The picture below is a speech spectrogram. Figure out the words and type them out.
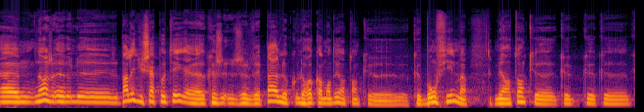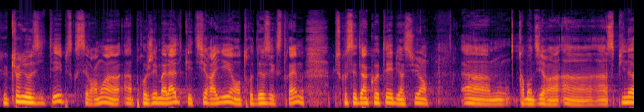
Euh, non, je, euh, le, je parlais du chapeauté euh, que je ne vais pas le, le recommander en tant que, que bon film, mais en tant que, que, que, que- que curiosité, puisque c'est vraiment un, un projet malade qui est tiraillé entre deux extrêmes, puisque c'est d'un côté, bien sûr, un, comment dire, un, un, un spin-off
